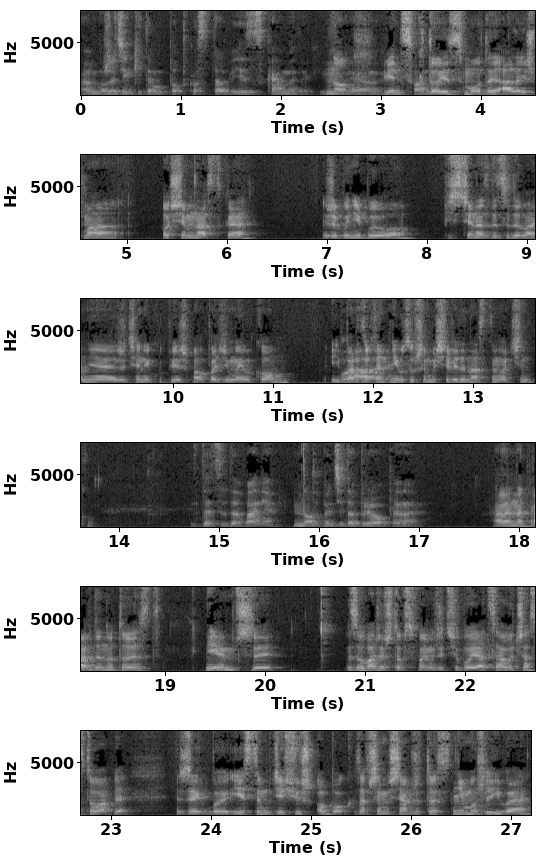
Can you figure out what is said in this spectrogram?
Ale może dzięki temu podcastowi zyskamy takich No, znajomych. Więc kto jest młody, ale już ma osiemnastkę, żeby nie było, piszcie na zdecydowanie życie nie kupisz małpa.gmail.com i Wow. bardzo chętnie usłyszymy się w 11 odcinku. Zdecydowanie. No. To będzie dobry opener. Ale naprawdę, no to jest. Nie wiem, czy zauważysz to w swoim życiu, bo ja cały czas to łapię, że jakby jestem gdzieś już obok. Zawsze myślałem, że to jest niemożliwe,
